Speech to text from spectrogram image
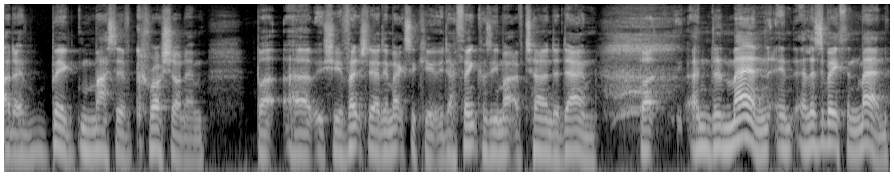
had a big, massive crush on him. But uh, she eventually had him executed, I think, because he might have turned her down. But and the men, in Elizabethan men,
